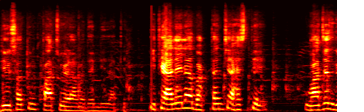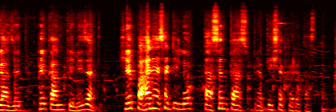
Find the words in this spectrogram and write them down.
दिवसातून पाच वेळा बदलली जाते. इथे आलेल्या भक्तांच्या हस्ते वाजत गाजत हे काम केले जाते. हे पाहण्यासाठी लोक तासन तास प्रतीक्षा करत असतात.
